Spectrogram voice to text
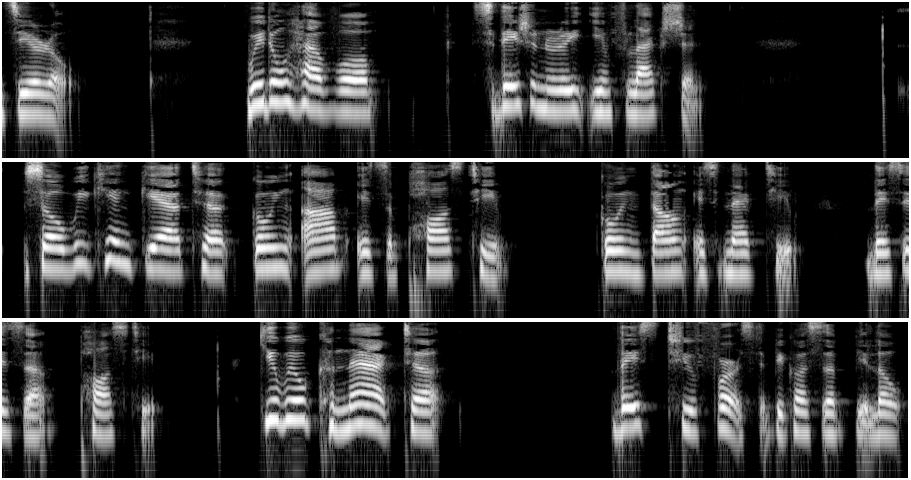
zero. We don't have a stationary inflection. So we can get uh, going up is a positive, going down is negative. This is a positive. You will connect uh, these two first because uh, below,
